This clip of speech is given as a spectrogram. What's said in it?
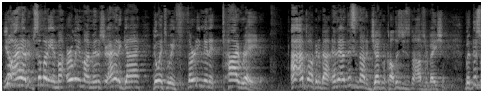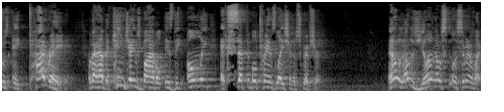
You know, I had somebody in my early in my ministry, I had a guy go into a 30 minute tirade. I, am talking about, and this is not a judgment call, this is just an observation. But this was a tirade about how the King James Bible is the only acceptable translation of Scripture. And I was, I was young, I was still in seminary, I was like,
